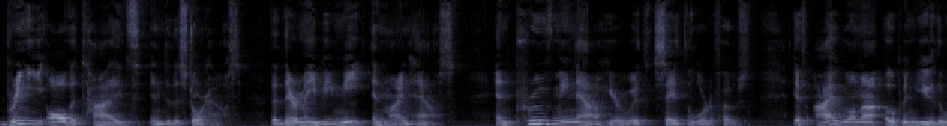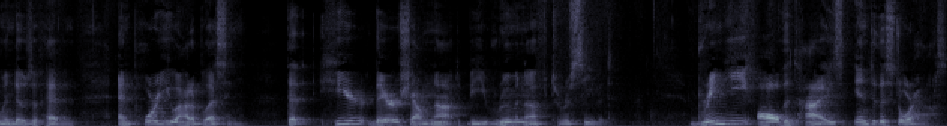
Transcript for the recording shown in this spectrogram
Bring ye all the tithes into the storehouse, that there may be meat in mine house. And prove me now herewith, saith the Lord of hosts, if I will not open you the windows of heaven and pour you out a blessing, that here there shall not be room enough to receive it. Bring ye all the tithes into the storehouse,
